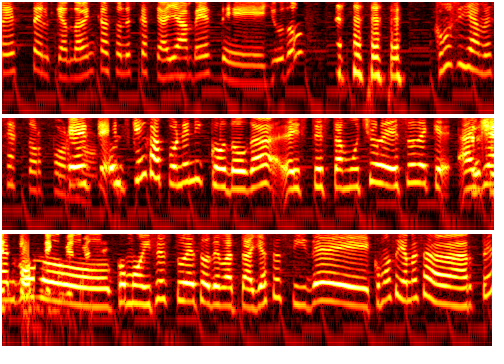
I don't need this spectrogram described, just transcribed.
este, el que andaba en calzones que hacía llaves de judo. ¿Cómo se llama ese actor porno? Este, es que en Japón en Ikodoga este, está mucho eso de que hay El algo, como dices tú, eso de batallas así de, ¿cómo se llama esa arte?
